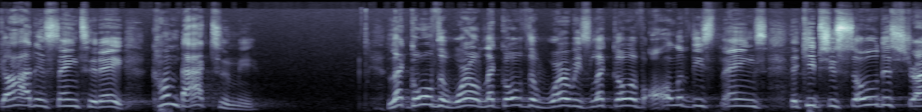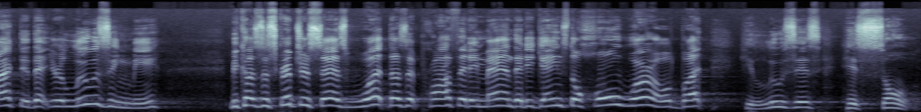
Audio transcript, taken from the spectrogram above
God is saying today, Come back to me. Let go of the world, let go of the worries, let go of all of these things that keeps you so distracted that you're losing me. Because the scripture says, What does it profit a man that he gains the whole world, but he loses his soul?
